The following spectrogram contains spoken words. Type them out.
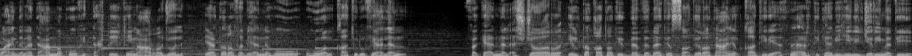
وعندما تعمقوا في التحقيق مع الرجل اعترف بأنه هو القاتل فعلا. فكأن الأشجار التقطت الذبذبات الصادرة عن القاتل أثناء ارتكابه للجريمة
